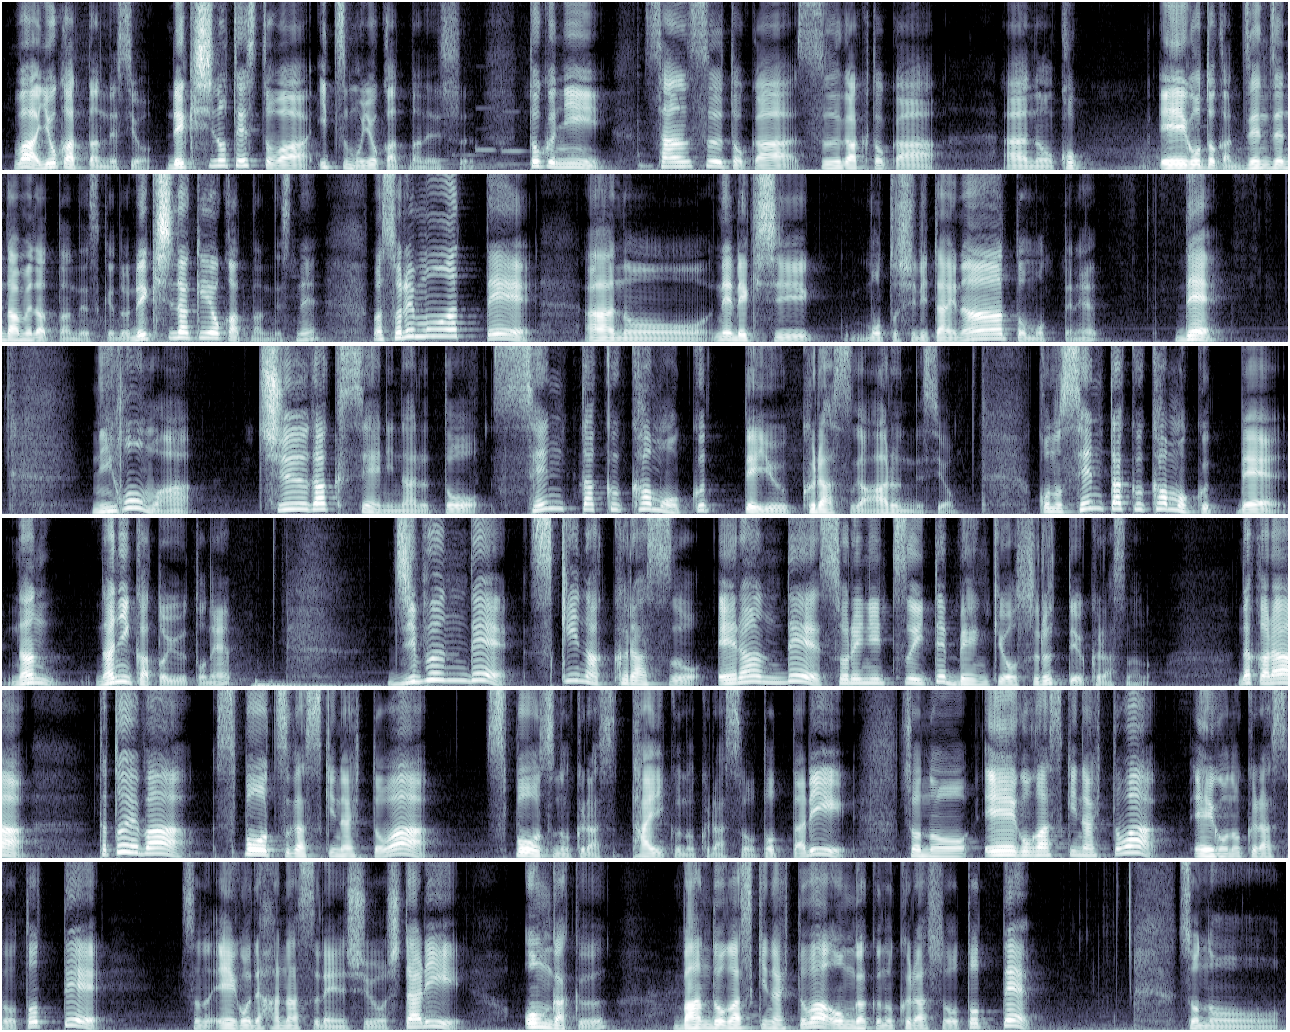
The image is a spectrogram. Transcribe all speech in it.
は良かったんですよ。歴史のテストはいつも良かったんです。特に算数とか数学とかあのこ英語とか全然ダメだったんですけど歴史だけ良かったんですね、まあ、それもあってあのね歴史もっと知りたいなと思ってね。で、日本は中学生になると選択科目っていうクラスがあるんですよ。この選択科目って何何かというとね、自分で好きなクラスを選んでそれについて勉強するっていうクラスなの。だから、例えばスポーツが好きな人はスポーツのクラス体育のクラスを取ったりその英語が好きな人は英語のクラスを取ってその英語で話す練習をしたり音楽バンドが好きな人は音楽のクラスを取ってその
